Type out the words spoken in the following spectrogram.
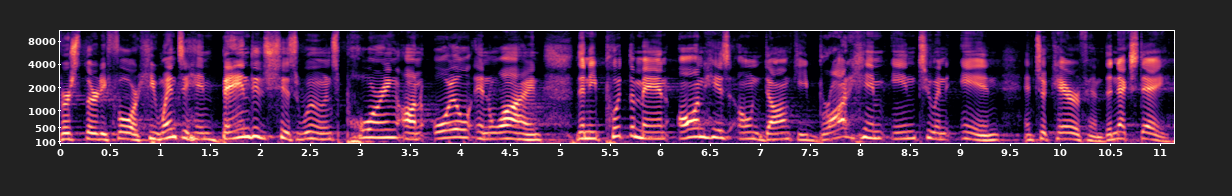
verse 34 He went to him, bandaged his wounds, pouring on oil and wine. Then he put the man on his own donkey, brought him into an inn, and took care of him. The next day,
